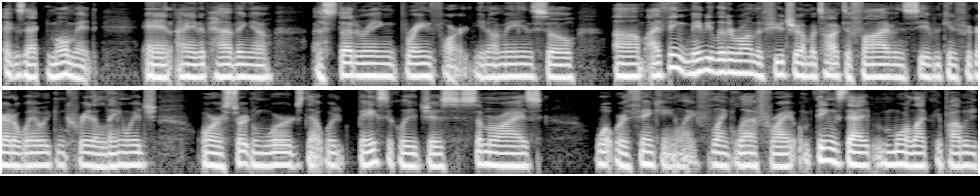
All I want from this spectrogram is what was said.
exact moment. And I end up having a, a stuttering brain fart, you know what I mean? So um, I think maybe later on in the future, I'm to talk to Five and see if we can figure out a way we can create a language or certain words that would basically just summarize what we're thinking, like flank left, right, things that more likely probably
